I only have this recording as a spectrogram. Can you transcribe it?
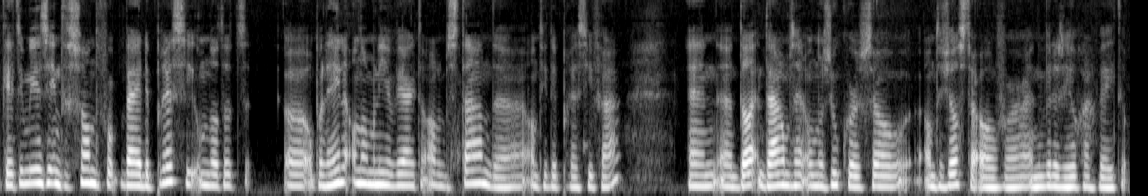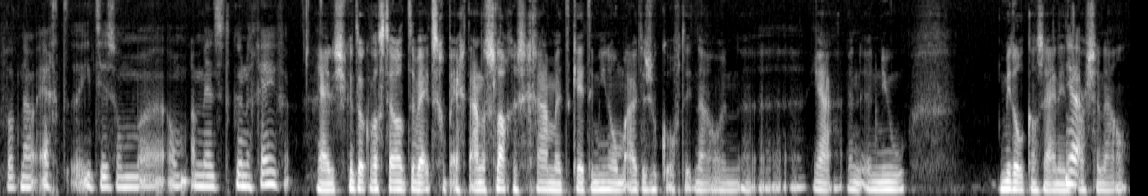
Ketamine is interessant voor, bij depressie, omdat het op een hele andere manier werkt dan alle bestaande antidepressiva. En uh, da daarom zijn onderzoekers zo enthousiast daarover en willen ze heel graag weten of dat nou echt iets is om, uh, om aan mensen te kunnen geven. Ja, dus je kunt ook wel stellen dat de wetenschap echt aan de slag is gegaan met ketamine om uit te zoeken of dit nou een, uh, ja, een, een nieuw middel kan zijn in ja, het arsenaal.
